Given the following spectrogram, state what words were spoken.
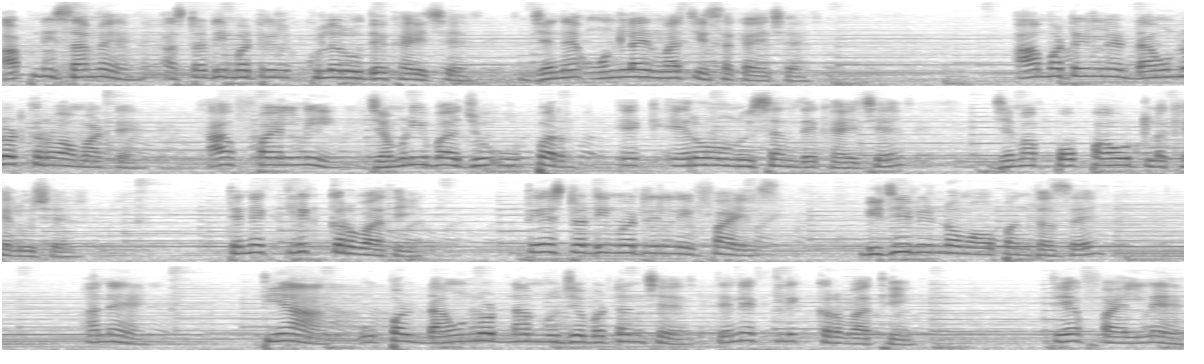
આપની સામે આ સ્ટડી મટીરિયલ ખુલેલું દેખાય છે, જેને ઓનલાઈન વાંચી શકાય છે. આ મટીરિયલને ડાઉનલોડ કરવા માટે આ ફાઇલની જમણી બાજુ ઉપર એક એરોનું નિશાન દેખાય છે, જેમાં પોપ આઉટ લખેલું છે. તેને ક્લિક કરવાથી તે સ્ટડી મટીરિયલની ફાઇલ્સ બીજી વિન્ડોમાં ઓપન થશે અને ત્યાં ઉપર ડાઉનલોડ નામનું જે બટન છે તેને ક્લિક કરવાથી તે ફાઇલને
